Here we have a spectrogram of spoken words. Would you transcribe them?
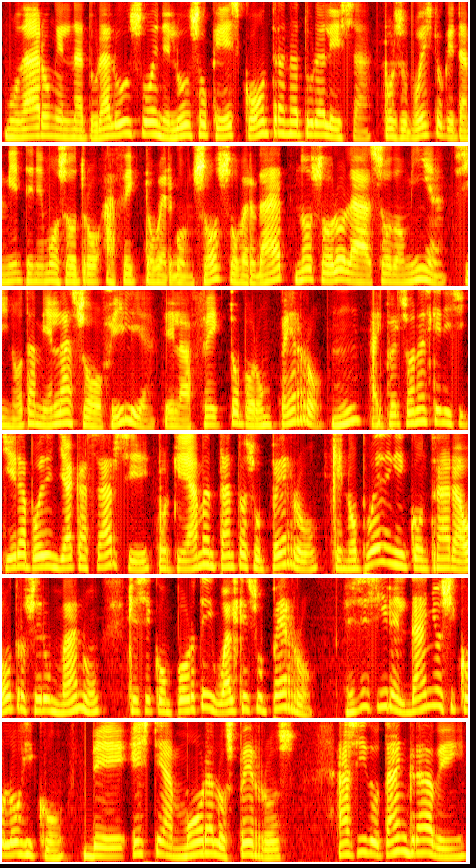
mudaron el natural uso en el uso que es contra naturaleza. Por supuesto que también tenemos otro afecto vergonzoso, ¿verdad? No solo la sodomía, sino también la zoofilia, el afecto por un perro. Hay personas que ni siquiera pueden ya casarse porque aman tanto a su perro que no pueden encontrar a otro ser humano que se comporte igual que su perro. Es decir, el daño psicológico de este amor a los perros ha sido tan grave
